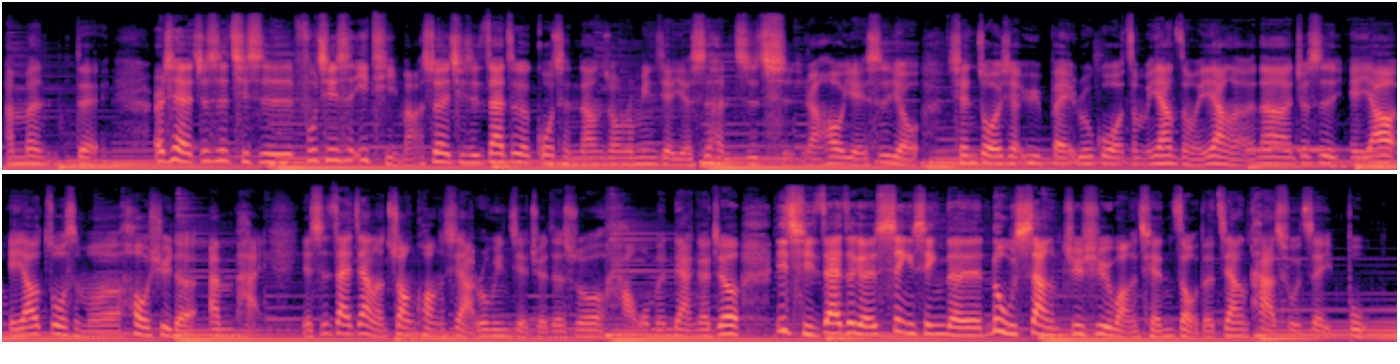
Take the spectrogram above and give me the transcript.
阿门。对，而且就是其实夫妻是一体嘛，所以其实在这个过程当中，荣明姐也是很支持，然后也是有先做一些预备，如果怎么样怎么样了，那就是也要也要做什么后续的安排，也是在这样的状况下，荣明姐觉得说好，我们两个就一起在这个信心的路上继续往前走的，这样踏出这一步。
